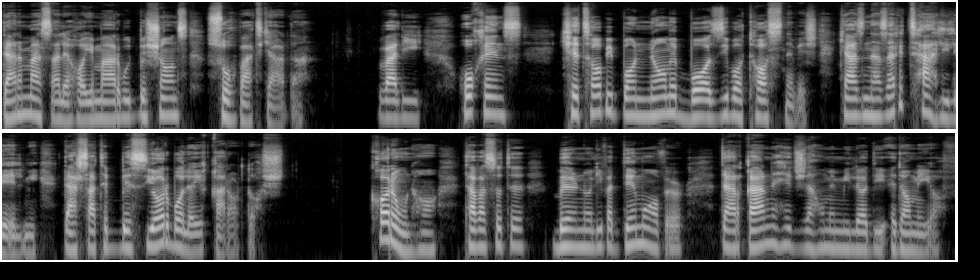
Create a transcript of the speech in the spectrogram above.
در مسئله های مربوط به شانس صحبت کردند. ولی هوخنس کتابی با نام بازی با تاس نوشت که از نظر تحلیل علمی در سطح بسیار بالایی قرار داشت. کار اونها توسط برنولی و دماور در قرن هجدهم میلادی ادامه یافت.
